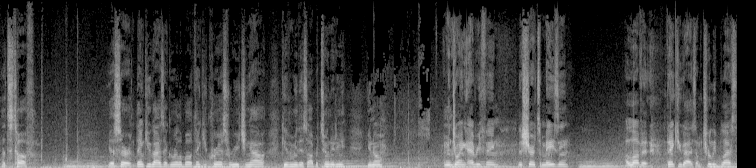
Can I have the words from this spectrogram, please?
that's tough. Yes sir. Thank you guys at Gorilla Bow. Thank you chris for reaching out giving me this opportunity you know. I'm enjoying everything. This shirt's amazing. I love it. Thank you guys. I'm truly blessed.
